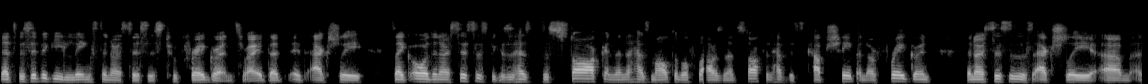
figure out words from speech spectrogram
that specifically links the narcissus to fragrance, right? That it actually it's like oh the narcissus because it has the stalk and then it has multiple flowers in that stalk that have this cup shape and are fragrant. The narcissus is actually um, a,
